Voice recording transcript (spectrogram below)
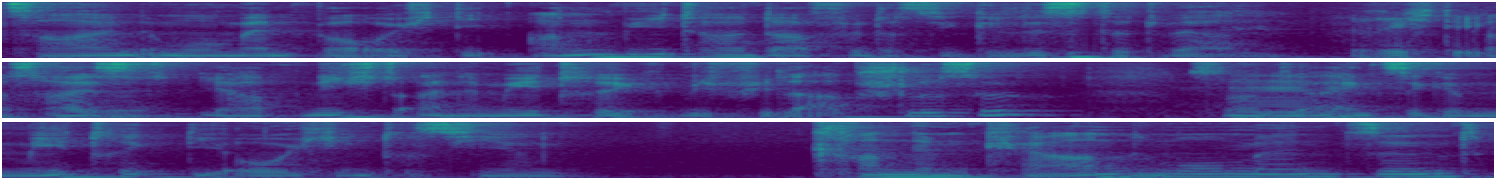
zahlen im Moment bei euch die Anbieter dafür, dass sie gelistet werden. Richtig. Das heißt, ihr habt nicht eine Metrik, wie viele Abschlüsse, sondern Mhm. die einzige Metrik, die euch interessieren kann im Kern im Moment sind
